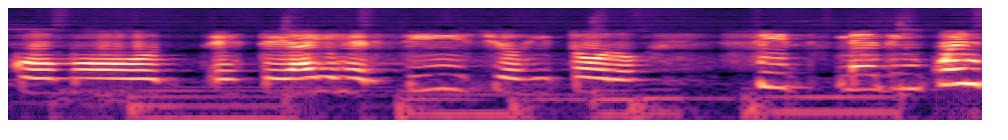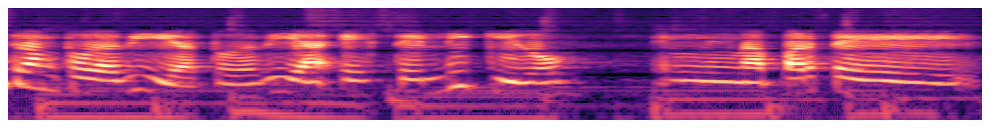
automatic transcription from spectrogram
como este hay ejercicios y todo. Si me encuentran todavía, todavía este líquido en la parte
